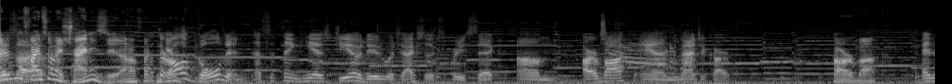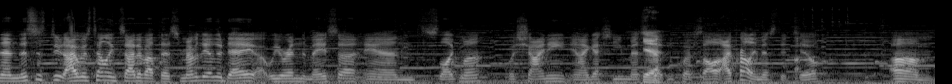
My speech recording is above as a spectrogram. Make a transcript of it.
How did uh, find so many shinies, dude? I don't fucking. But they're all golden. That's the thing. He has Geodude, which actually looks pretty sick. Um, Arbok and Magikarp. Carbach. And then this is, dude, I was telling Side about this. Remember the other day uh, we were in the Mesa and Slugma was shiny, and I guess you missed Yeah. it and Quiff saw it. I probably missed it too. Um,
